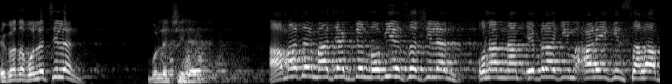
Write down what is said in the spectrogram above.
এ কথা বলেছিলেন? বলেছিলেন। আমাদের মাঝে একজন নবী এসেছিলেন, ওনার নাম ইব্রাহিম আলাইহিস সালাম।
